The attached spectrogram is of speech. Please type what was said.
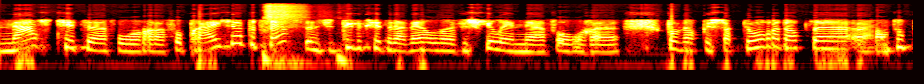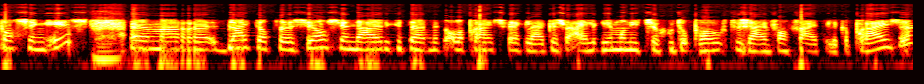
20% naast zitten voor, voor prijzen betreft. Dus natuurlijk zitten daar wel verschil in voor, voor welke sectoren dat van toepassing is. maar het blijkt dat zelfs in de huidige tijd met alle prijsvergelijkers we eigenlijk helemaal niet zo goed op hoogte zijn van feitelijke prijzen.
